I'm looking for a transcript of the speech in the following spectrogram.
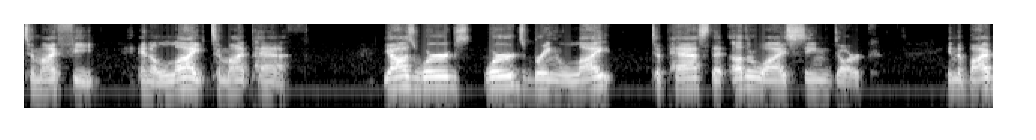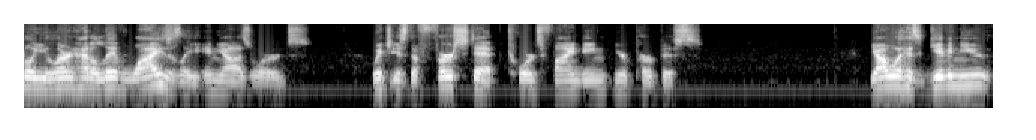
to my feet and a light to my path. Yah's words, words bring light to paths that otherwise seem dark. In the Bible, you learn how to live wisely in Yah's words, which is the first step towards finding your purpose. Yahweh has given you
